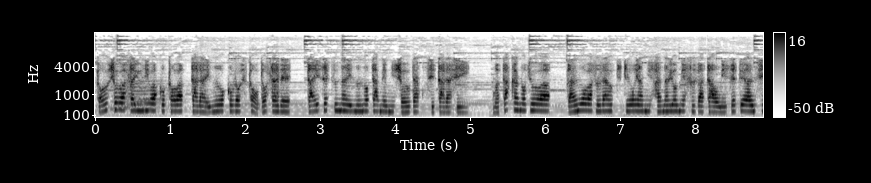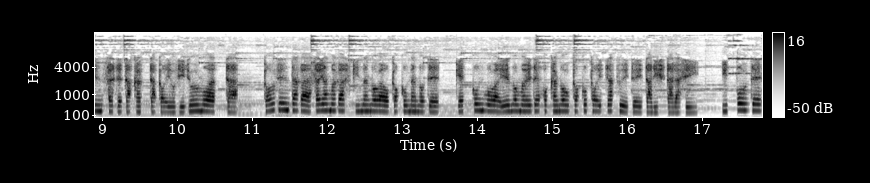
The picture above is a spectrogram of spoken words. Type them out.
当初はさゆりは断ったら犬を殺すと脅され、大切な犬のために承諾したらしい。また彼女は、癌を患う父親に花嫁姿を見せて安心させたかったという事情もあった。当然だが朝山が好きなのは男なので、結婚後は家の前で他の男とイチャついていたりしたらしい。一方で、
